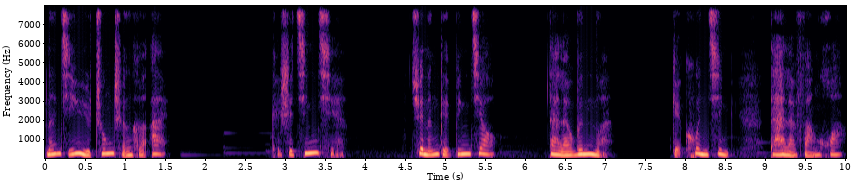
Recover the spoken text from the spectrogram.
能给予忠诚和爱。可是金钱，却能给冰窖带来温暖，给困境带来繁花。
